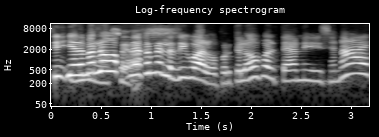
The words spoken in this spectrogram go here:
Sí, y además No luego, seas- déjenme les digo algo, porque luego voltean y dicen, ay,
